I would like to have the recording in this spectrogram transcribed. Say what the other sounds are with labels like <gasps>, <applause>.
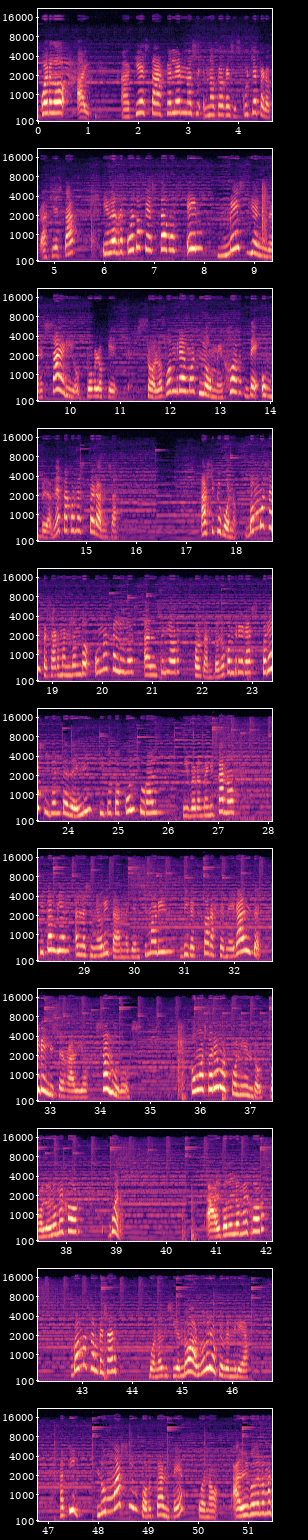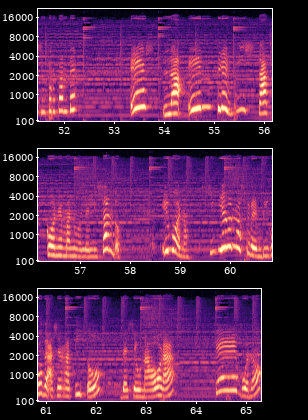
recuerdo, ay, aquí está Helen, no, no creo que se escuche, pero aquí está. Y les recuerdo que estamos en mes de aniversario, por lo que solo pondremos lo mejor de un planeta con esperanza. Así que bueno, vamos a empezar mandando unos saludos al señor José Antonio Contreras, presidente del Instituto Cultural Iberoamericano, y también a la señorita Ana Yancy Marín, directora general de Trilce Radio. Saludos. Como estaremos poniendo solo lo mejor, bueno, algo de lo mejor, vamos a empezar, bueno, diciendo algo de lo que vendría. Aquí, lo más importante, bueno, algo de lo más importante, es la entrevista con Emanuel Elizondo. Y bueno, si vieron nuestro en vivo de hace ratito, de hace una hora, que bueno,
